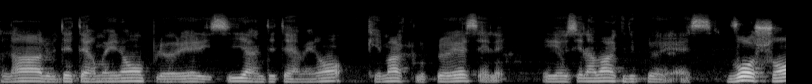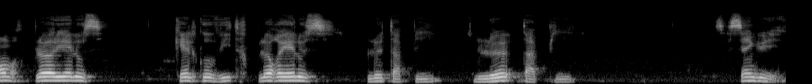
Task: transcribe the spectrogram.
On a le déterminant pluriel ici, un déterminant qui marque le pluriel, c'est. Il y a aussi la marque du pluriel. Vos chambres, pluriel aussi. Quelques vitres, pluriel aussi. Le tapis, le tapis. C'est singulier.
